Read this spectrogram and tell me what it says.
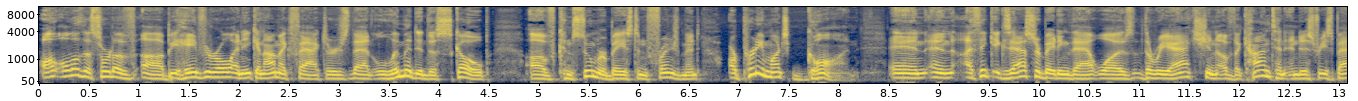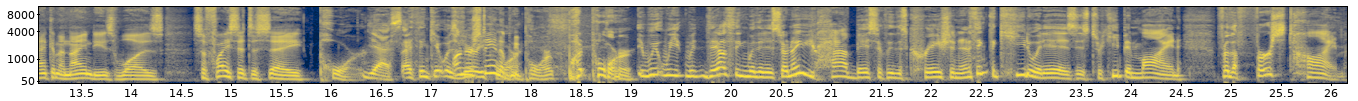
all, all of the sort of uh, behavioral and economic factors that limited the scope of consumer-based infringement are pretty much gone. And and I think exacerbating that was the reaction of the content industries back in the 90s was suffice it to say poor. Yes, I think it was understandably poor. poor. but poor. We, we, we, the other thing with it is so now you have basically this creation and I think the key to it is is to keep in mind for the first time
